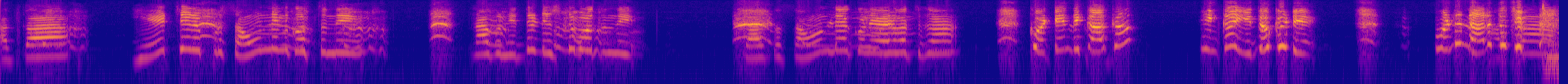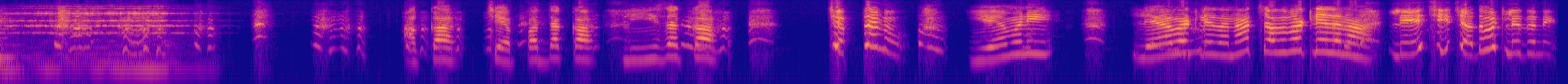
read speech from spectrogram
అక్క ఏడ్చేటప్పుడు సౌండ్ ఎందుకు వస్తుంది నాకు నిద్ర డిస్టర్బ్ అవుతుంది కాస్త సౌండ్ లేకుండా ఏడవచ్చుగా కొట్టింది కాక ఇంకా ఇదొకటి ఉండు నాన్నతో చెప్తా అక్క చెప్పద్దక్క ప్లీజ్ అక్క చెప్తాను. ఏమని? లేవట్లేదనా? చదవట్లేదనా? లేచి చదవట్లేదని.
